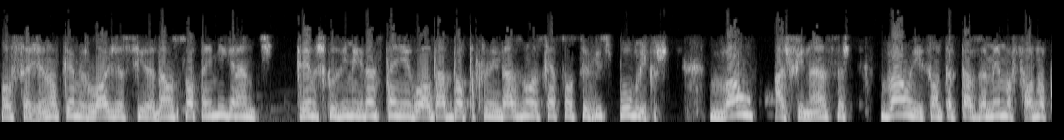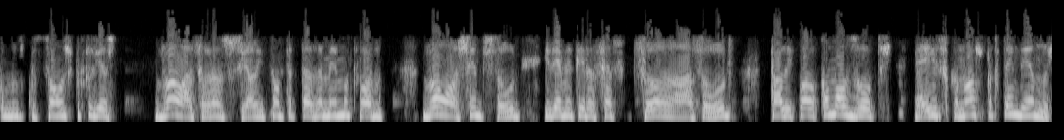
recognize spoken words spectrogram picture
ou seja, não queremos lojas de cidadãos só para imigrantes. Queremos que os imigrantes tenham igualdade de oportunidades no acesso aos serviços públicos. Vão às finanças, vão e são tratados da mesma forma como são os portugueses vão à Segurança Social e estão tratados da mesma forma. Vão aos centros de saúde e devem ter acesso à saúde tal e qual como aos outros. É isso que nós pretendemos.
